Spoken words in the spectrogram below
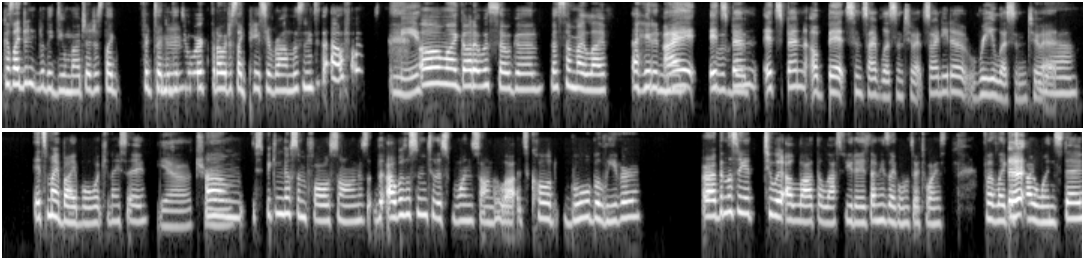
cuz I didn't really do much. I just like pretended mm-hmm. to do work, but I would just like pace around listening to the album. Me. Oh my god, it was so good. Best time of my life. I hated men. I it's it been good. it's been a bit since I've listened to it, so I need to re-listen to it. Yeah. It's my Bible, what can I say? Yeah, true. Um speaking of some fall songs, I was listening to this one song a lot. It's called Bull Believer. Or I've been listening to it a lot the last few days. That means like once or twice. But like it's by Wednesday.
